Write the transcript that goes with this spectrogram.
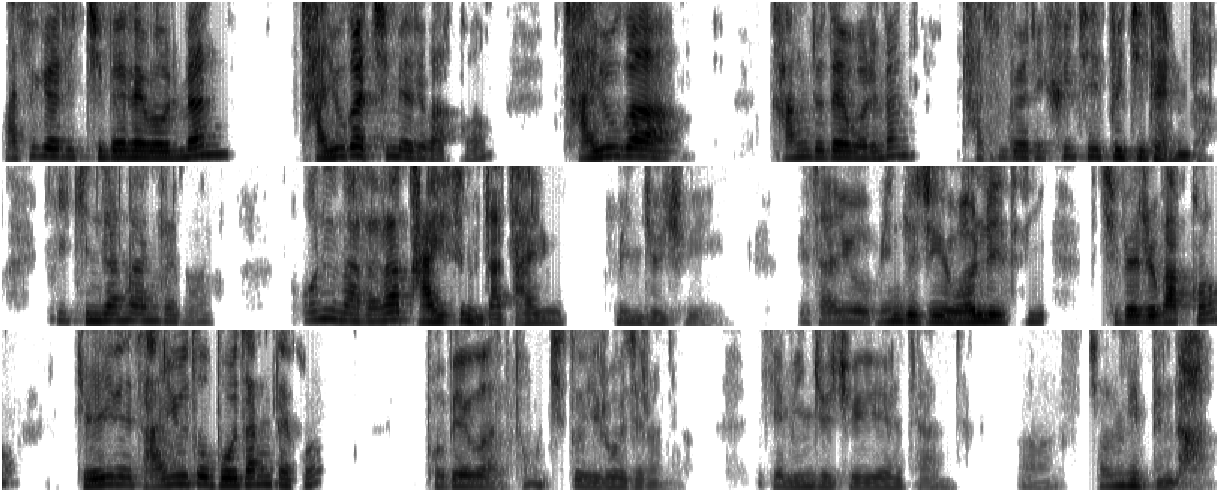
다수결이 지배돼 버리면 자유가 침해를 받고 자유가 강조돼 버리면 다수결이 흐지부지 됩니다. 이 긴장관계가 어느 나라나 다 있습니다. 자유민주주의. 자유민주주의 원리들이 지배를 받고 개인의 자유도 보장되고 법에 의한 통치도 이루어지는 이게 민주주의에 대한 어, 정립입니다.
